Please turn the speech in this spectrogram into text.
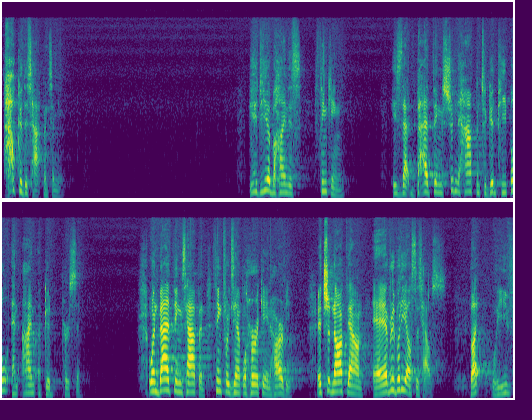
How could this happen to me? The idea behind this thinking is that bad things shouldn't happen to good people, and I'm a good person. When bad things happen, think, for example, Hurricane Harvey. It should knock down everybody else's house, but leave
